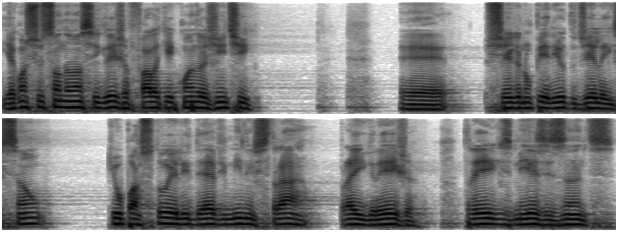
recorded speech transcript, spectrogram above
E a Constituição da nossa igreja fala que quando a gente é, chega no período de eleição, que o pastor ele deve ministrar para a igreja três meses antes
